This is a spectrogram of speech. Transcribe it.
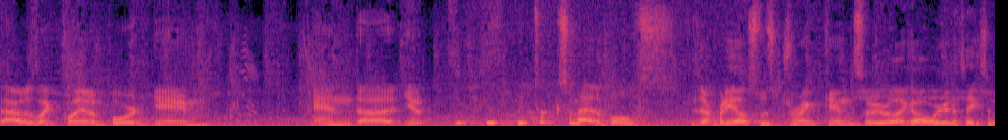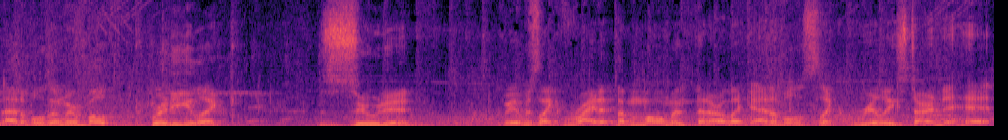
I was like playing a board game, and uh, you know, we took some edibles because everybody else was drinking, so we were like, oh, we're gonna take some edibles, and we were both pretty like zooted. It was like right at the moment that our like edibles like really started to hit,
